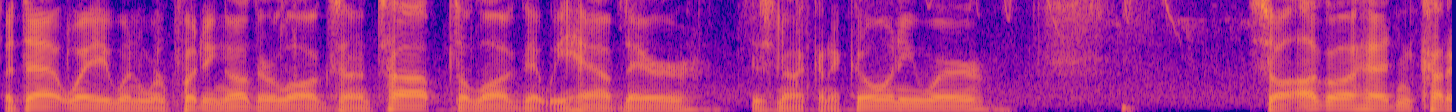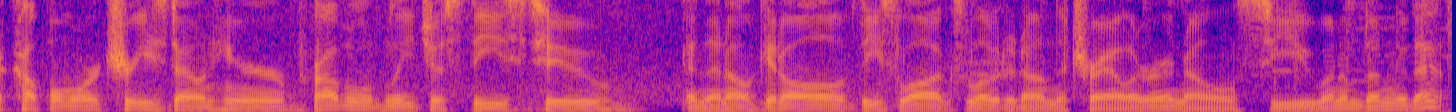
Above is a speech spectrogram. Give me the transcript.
But that way, when we're putting other logs on top, the log that we have there is not going to go anywhere. So I'll go ahead and cut a couple more trees down here, probably just these two, and then I'll get all of these logs loaded on the trailer, and I'll see you when I'm done with that.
